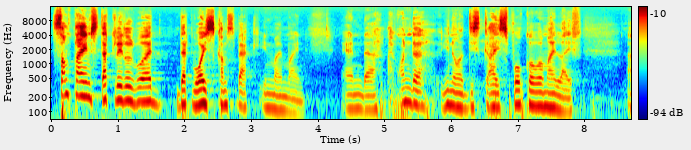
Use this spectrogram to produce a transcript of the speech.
sometimes that little word, that voice comes back in my mind. And uh, I wonder, you know, this guy spoke over my life. Uh,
